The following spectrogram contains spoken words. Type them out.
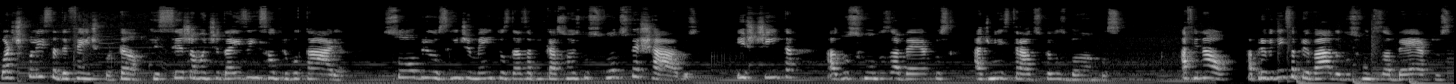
O articulista defende, portanto, que seja mantida a isenção tributária sobre os rendimentos das aplicações dos fundos fechados, extinta a dos fundos abertos administrados pelos bancos. Afinal, a previdência privada dos fundos abertos,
